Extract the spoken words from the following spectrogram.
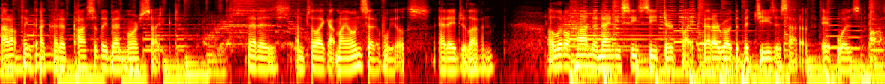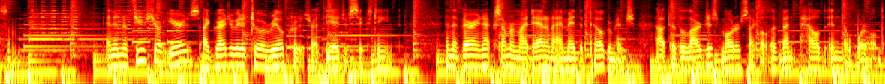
I don't think I could have possibly been more psyched. That is, until I got my own set of wheels at age 11. A little Honda 90cc dirt bike that I rode the bejesus out of. It was awesome. And in a few short years, I graduated to a real cruiser at the age of 16. And that very next summer, my dad and I made the pilgrimage out to the largest motorcycle event held in the world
